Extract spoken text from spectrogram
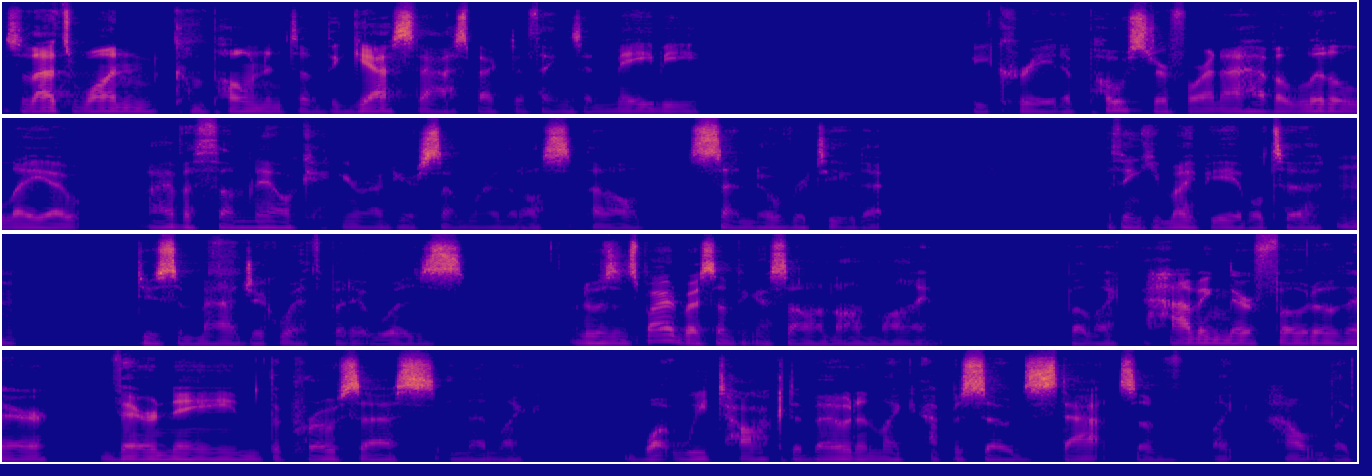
so that's one component of the guest aspect of things. And maybe we create a poster for it. And I have a little layout. I have a thumbnail kicking around here somewhere that I'll, that I'll send over to you that I think you might be able to Mm. do some magic with. But it was, and it was inspired by something I saw on online. But like having their photo there, their name, the process, and then like what we talked about and like episode stats of like how like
